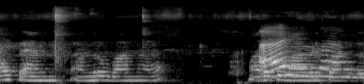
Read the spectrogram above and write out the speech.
హాయ్ ఫ్రెండ్స్ అందరూ బాగున్నారా? మొదటి మామిడి పండు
